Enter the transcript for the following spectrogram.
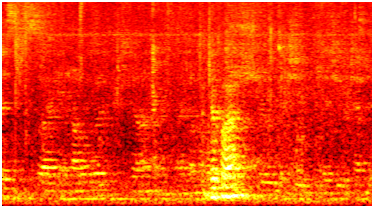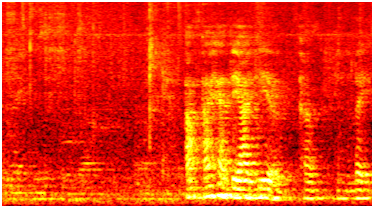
discs like in Hollywood, John, I don't know. So far? Sure that you, that you attempted to make music with, uh, I, I had the idea um, in the late.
